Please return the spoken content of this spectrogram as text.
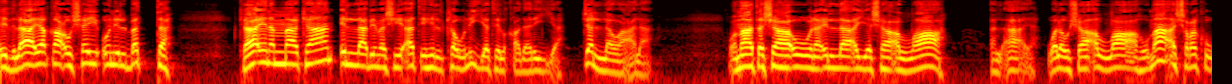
إذ لا يقع شيء البتة كائنا ما كان إلا بمشيئته الكونية القدرية جل وعلا. وما تشاءون إلا أن يشاء الله. الآية ولو شاء الله ما أشركوا.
